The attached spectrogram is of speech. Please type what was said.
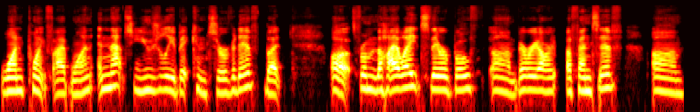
1.51, and that's usually a bit conservative, but uh, from the highlights, they were both um, very offensive. Um,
